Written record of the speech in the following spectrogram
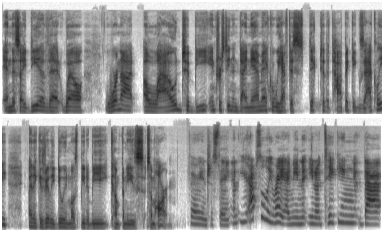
And this idea that, well, we're not allowed to be interesting and dynamic. We have to stick to the topic exactly, I think is really doing most B2B companies some harm. Very interesting. And you're absolutely right. I mean, you know, taking that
